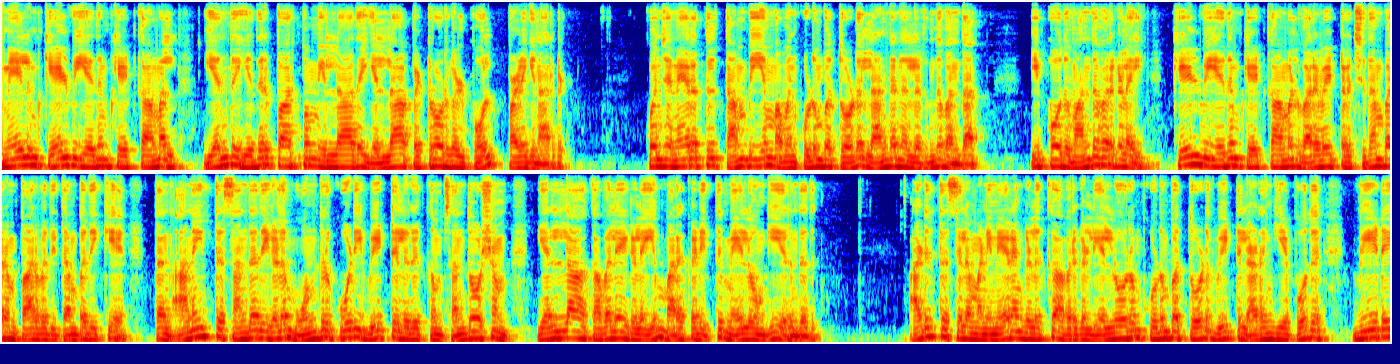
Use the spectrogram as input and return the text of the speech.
மேலும் கேள்வி ஏதும் கேட்காமல் எந்த எதிர்பார்ப்பும் இல்லாத எல்லா பெற்றோர்கள் போல் பழகினார்கள். கொஞ்ச நேரத்தில் தம்பியும் அவன் குடும்பத்தோடு லண்டனிலிருந்து வந்தான். இப்போது வந்தவர்களை கேள்வி ஏதும் கேட்காமல் வரவேற்ற சிதம்பரம் பார்வதி தம்பதிக்கு தன் அனைத்து சந்ததிகளும் ஒன்று கூடி வீட்டில் இருக்கும் சந்தோஷம் எல்லா கவலைகளையும் மறக்கடித்து மேலோங்கி இருந்தது. அடுத்த சில மணி நேரங்களுக்கு அவர்கள் எல்லோரும் குடும்பத்தோடு வீட்டில் அடங்கிய போது வீடே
